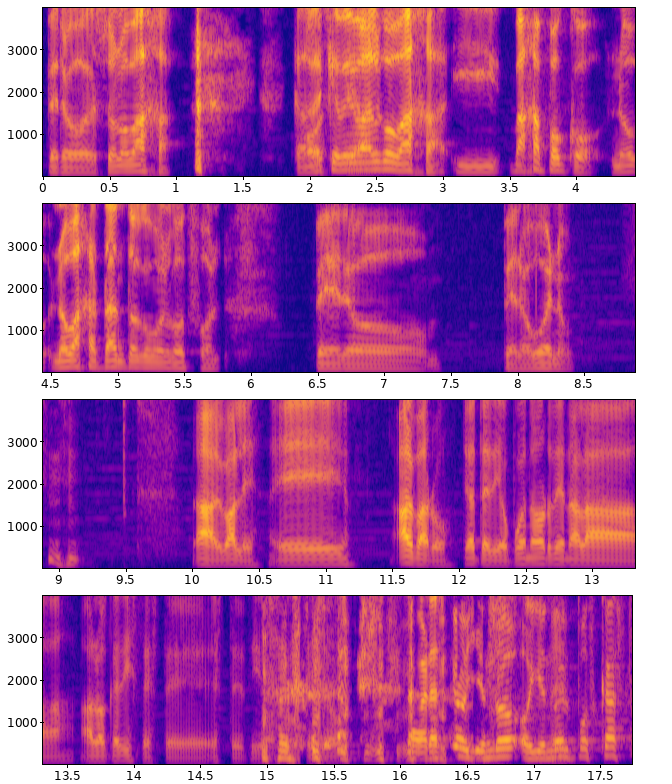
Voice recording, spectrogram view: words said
pero solo baja. Cada vez que veo algo baja y baja poco, no, no baja tanto como el Godfall. Pero, pero bueno. Ah, vale. Eh, Álvaro, ya te digo, pon orden a, lo que dice este, este tío. La verdad es que oyendo, oyendo el podcast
